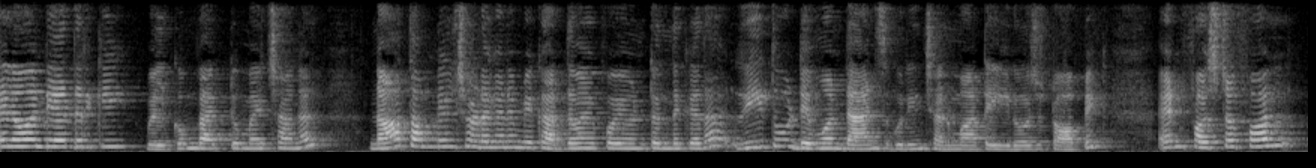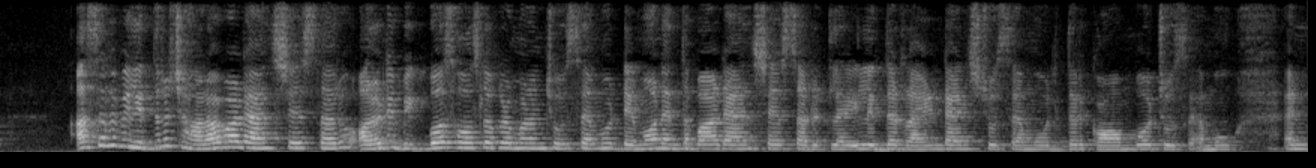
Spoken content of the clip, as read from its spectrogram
హలో అండి అందరికీ. Welcome back to my channel నా తమ్నేల్ చూడగానే మీకు అర్థమైపోయి ఉంటుంది కదా రీతు డెమోన్ డాన్స్ గురించి అనమాట ఈరోజు topic and first of all అసలు వీళ్ళిద్దరూ చాలా బాగా డ్యాన్స్ చేస్తారు. ఆల్రెడీ బిగ్ బాస్ హౌస్లో కూడా మనం చూసాము డెమోన్ ఎంత బాగా డ్యాన్స్ చేస్తాడు ఇట్లా వీళ్ళిద్దరు రైన్ డ్యాన్స్ చూసాము వీళ్ళిద్దరు కాంబో చూసాము అండ్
